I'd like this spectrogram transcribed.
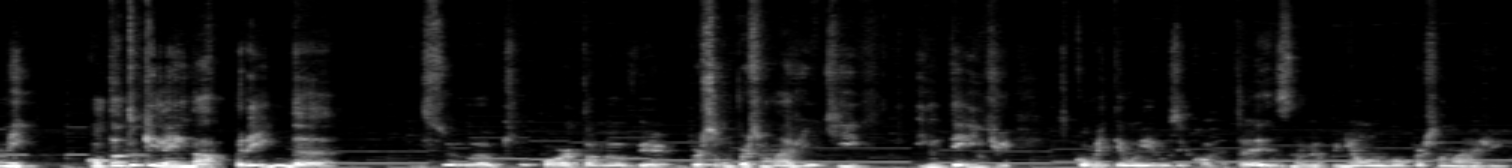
I contanto que ele ainda aprenda, isso é o que importa, ao meu ver. Um personagem que entende que cometeu erros e corre atrás, na minha opinião, é um bom personagem.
